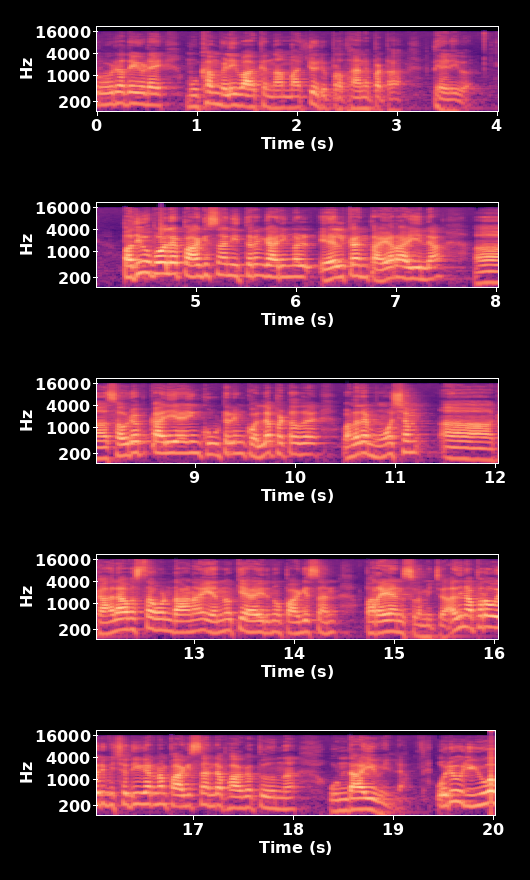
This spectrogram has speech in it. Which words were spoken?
ക്രൂരതയുടെ മുഖം വെളിവാക്കുന്ന മറ്റൊരു പ്രധാനപ്പെട്ട തെളിവ്. പതിവ് പോലെ പാകിസ്ഥാൻ ഇത്തരം കാര്യങ്ങൾ ഏൽക്കാൻ തയ്യാറായില്ല. സൗരഭ്കാരിയായും കൂട്ടരും കൊല്ലപ്പെട്ടത് വളരെ മോശം കാലാവസ്ഥ കൊണ്ടാണ് എന്നൊക്കെയായിരുന്നു പാകിസ്ഥാൻ പറയാൻ ശ്രമിച്ചത്. അതിനപ്പുറം ഒരു വിശദീകരണം പാകിസ്ഥാന്റെ ഭാഗത്തു നിന്ന് ഉണ്ടായുമില്ല. ഒരു യുവ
